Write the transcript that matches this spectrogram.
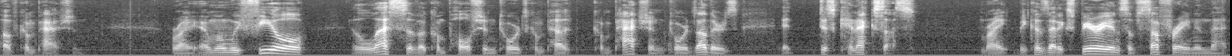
of compassion. Right? And when we feel less of a compulsion towards compa- compassion towards others, it disconnects us, right? Because that experience of suffering and that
